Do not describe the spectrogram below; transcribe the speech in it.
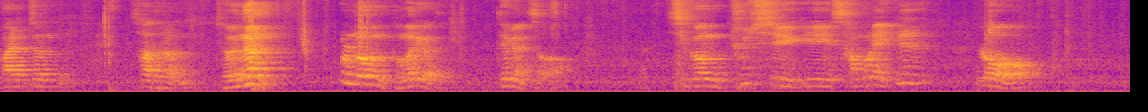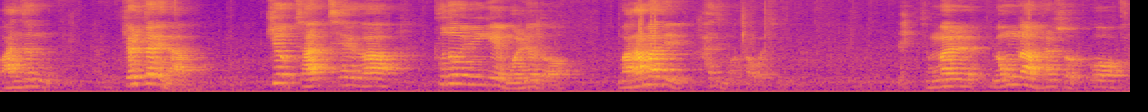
발전사들은 전혀 꿀먹은 벙어리가 되면서 지금 주식이 3분의 1로 완전 결단이 나고 기업 자체가 부도 위기에 몰려도 말 한마디 하지 못하고 있습니다. 정말 용납할 수 없고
